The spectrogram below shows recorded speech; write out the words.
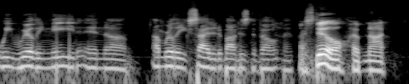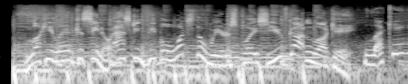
we really need, and uh, I'm really excited about his development. I still have not. Lucky Land Casino asking people, "What's the weirdest place you've gotten lucky?" Lucky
